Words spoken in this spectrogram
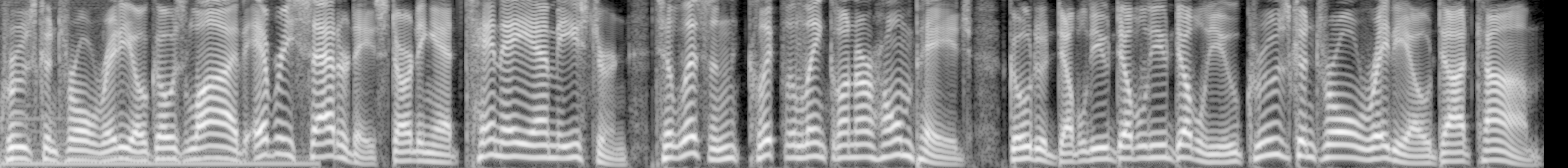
Cruise Control Radio goes live every Saturday starting at 10 a.m. Eastern. To listen, click the link on our homepage. Go to www.cruisecontrolradio.com.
